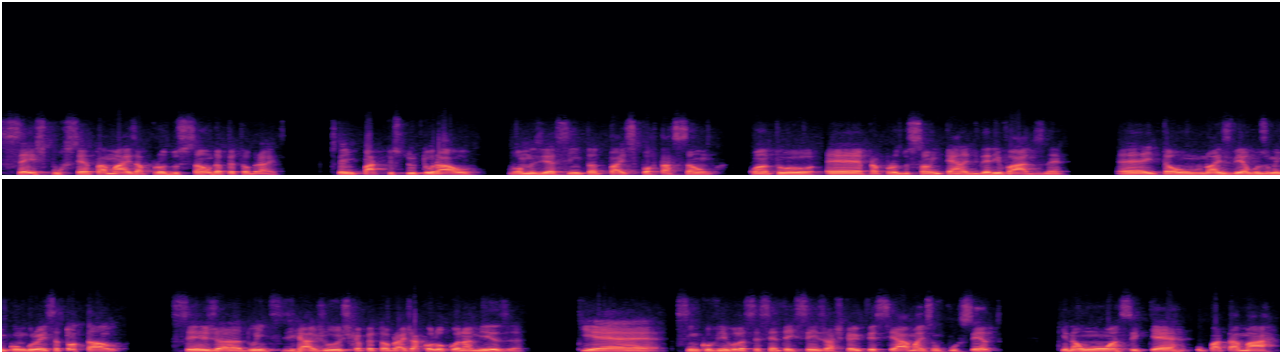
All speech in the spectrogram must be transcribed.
9,6% a mais a produção da Petrobras. Isso tem impacto estrutural, vamos dizer assim, tanto para a exportação quanto é, para a produção interna de derivados, né? É, então, nós vemos uma incongruência total, seja do índice de reajuste que a Petrobras já colocou na mesa, que é 5,66, acho que é o IPCA mais 1%, que não honra sequer o patamar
